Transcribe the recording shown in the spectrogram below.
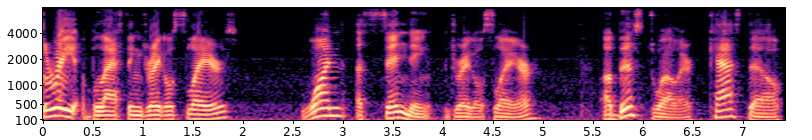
three Blasting Dracoslayers, one Ascending Dracoslayer, Abyss Dweller, Castel,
